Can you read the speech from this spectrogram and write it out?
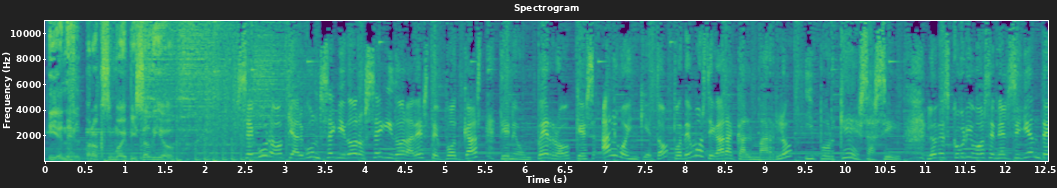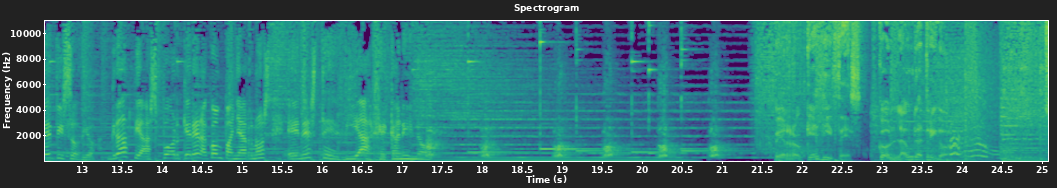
Y en el próximo episodio... Seguro que algún seguidor o seguidora de este podcast tiene un perro que es algo inquieto. ¿Podemos llegar a calmarlo? ¿Y por qué es así? Lo descubrimos en el siguiente episodio. Gracias por querer acompañarnos en este viaje canino. Perro, ¿qué dices? Con Laura Trigo.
